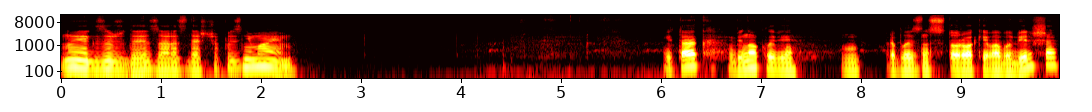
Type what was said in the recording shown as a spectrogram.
Ну, як завжди, зараз дещо познімаємо. І так, біноклеві приблизно 100 років або більше.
